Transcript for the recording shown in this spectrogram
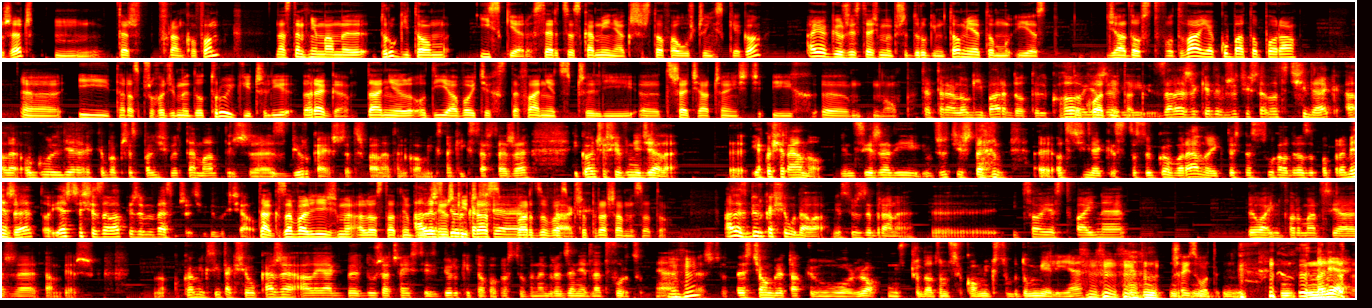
rzecz, mm, też frankofon. Następnie mamy drugi tom Iskier, Serce z kamienia Krzysztofa Łuszczyńskiego, a jak już jesteśmy przy drugim tomie, to jest Dziadostwo 2 Jakuba Topora, E, I teraz przechodzimy do trójki, czyli Regę. Daniel Odija, Wojciech Stefaniec, czyli e, trzecia część ich, e, no... Tetralogii Bardo, tylko Dokładnie tak. zależy kiedy wrzucisz ten odcinek, ale ogólnie chyba przespaliśmy temat, że zbiórka jeszcze trwa na ten komiks na Kickstarterze i kończy się w niedzielę. E, jakoś rano, więc jeżeli wrzucisz ten e, odcinek stosunkowo rano i ktoś nas słucha od razu po premierze, to jeszcze się załapie, żeby wesprzeć, gdyby chciał. Tak, zawaliliśmy, ale ostatnio był ale ciężki czas, się... bardzo was tak. przepraszamy za to. Ale zbiórka się udała, jest już zebrane. E, I co jest fajne, była informacja, że tam wiesz, no, komiks i tak się ukaże, ale jakby duża część tej zbiórki to po prostu wynagrodzenie dla twórców, nie? Mhm. To, jest, ciągle taki, jak sprzedadzą sobie komiks, to będą mieli, nie? 6 zł. No nie.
